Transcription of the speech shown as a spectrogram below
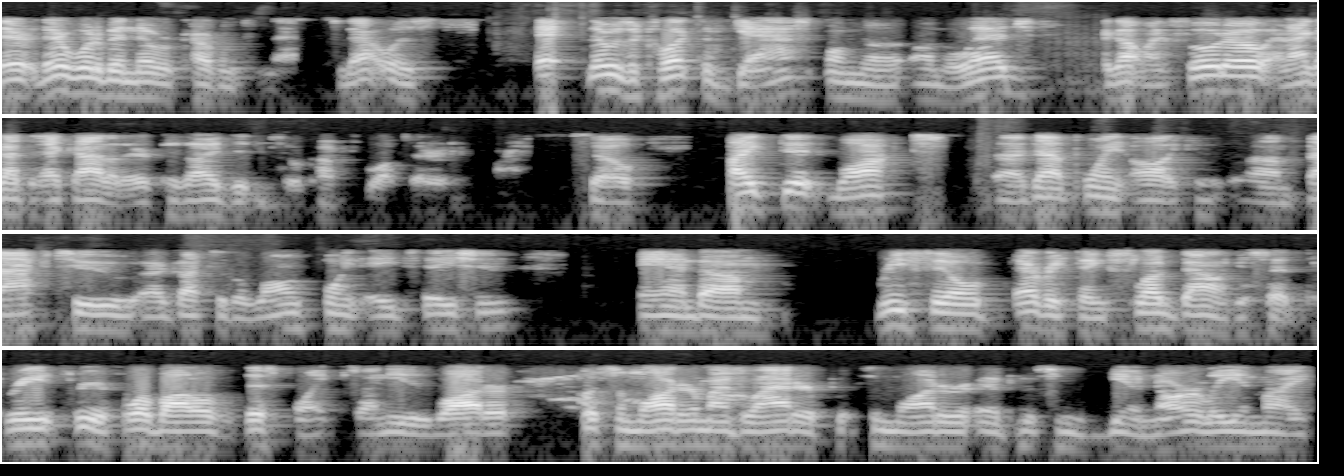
There there would have been no recovering from that. So that was there was a collective gasp on the on the ledge. I got my photo and I got the heck out of there because I didn't feel comfortable up there anymore. So hiked it, walked. Uh, at that point, uh, um, back to uh, got to the Long Point aid station and um, refilled everything. Slugged down, like I said, three three or four bottles at this point because I needed water. Put some water in my bladder. Put some water. Uh, put some you know gnarly in my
